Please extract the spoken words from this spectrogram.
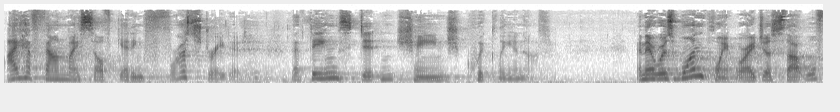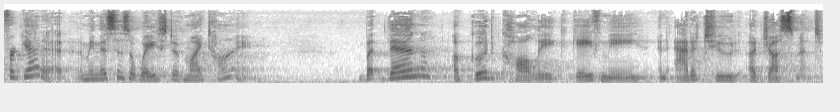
I have found myself getting frustrated that things didn't change quickly enough. And there was one point where I just thought, well, forget it. I mean, this is a waste of my time. But then a good colleague gave me an attitude adjustment.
